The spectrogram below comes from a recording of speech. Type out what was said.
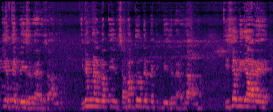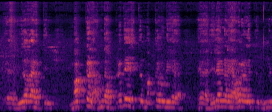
ஐக்கியத்தை பேசுகிற சாரணம் இனங்கள் மத்தியில் சமத்துவத்தை பற்றி பேசுகிற சாரணம் திசவிகார விவகாரத்தில் மக்கள் அந்த பிரதேசத்து மக்களுடைய நிலங்களை அவர்களுக்கு உள்ள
